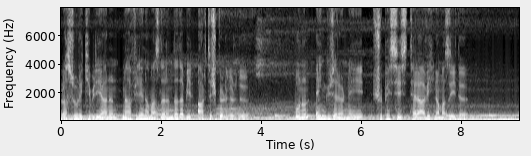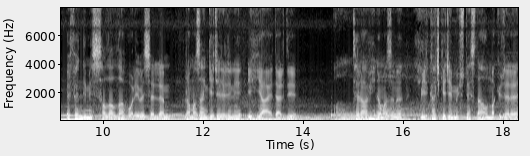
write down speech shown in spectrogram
Resul-i Kibriya'nın nafile namazlarında da bir artış görülürdü. Bunun en güzel örneği şüphesiz teravih namazıydı. Efendimiz sallallahu aleyhi ve sellem Ramazan gecelerini ihya ederdi. Teravih namazını birkaç gece müstesna olmak üzere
